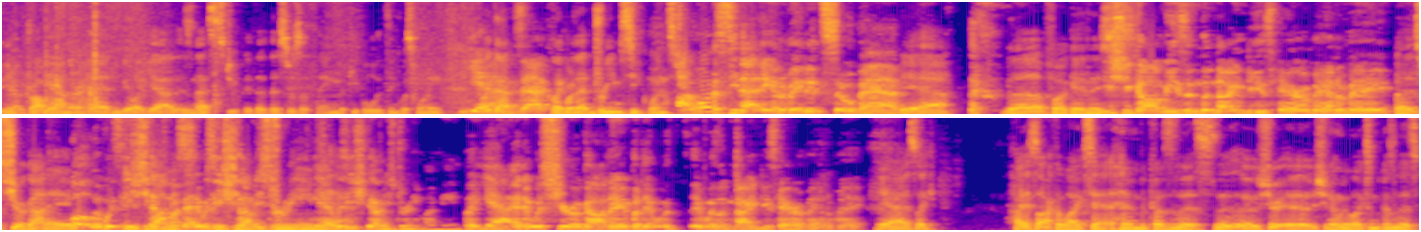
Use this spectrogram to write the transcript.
you know, drop Yeah. on their head and be like, yeah, isn't that stupid that this was a thing that people would think was funny? Yeah, Like that- exactly. Like where that dream sequence. I want to see that animated so bad. Yeah, the fucking Ishigami's in the '90s harem anime. uh, Shirogane. Well, it was Ish- that's my Ishigami's- bad. It was Ishigami's, Ishigami's dream. dream, Yeah, it was. Ishigami's dream. I mean, but yeah, and it was Shirogane, but it was it was a '90s harem anime. Yeah, it's like Hayasaka likes him because of this. Uh, uh, likes him because of this.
